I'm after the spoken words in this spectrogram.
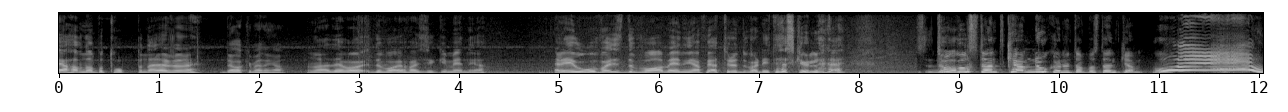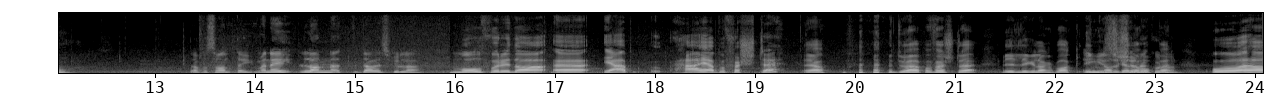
jeg havna på toppen der, jeg skjønner. Det var ikke meninga. Nei, det var, det var jo faktisk ikke meninga. Eller jo, faktisk, det var meninga, for jeg trodde det var dit jeg skulle. Toggle stunt-cam! Nå kan du ta på stunt-cam. Wow! Der forsvant jeg. Men jeg landet der jeg skulle. Mål for i dag uh, Jeg er Hæ, jeg er på første? Ja. Du er på første. Vi ligger langt bak. Ingen har som skrevet skjønner hvordan. Å ja!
